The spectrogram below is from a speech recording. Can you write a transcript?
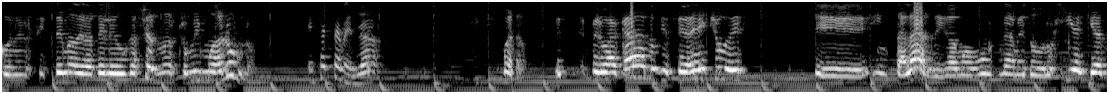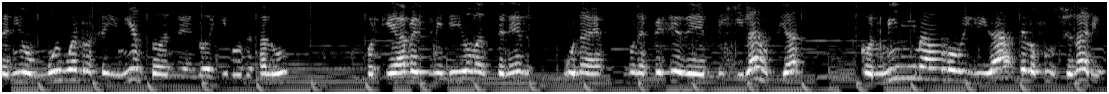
con el sistema de la teleeducación, nuestros mismos alumnos. Exactamente. Bueno, eh, pero acá lo que se ha hecho es eh, instalar, digamos, una metodología que ha tenido un muy buen recibimiento en, los equipos de salud, porque ha permitido mantener una, especie de vigilancia con mínima movilidad de los funcionarios.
